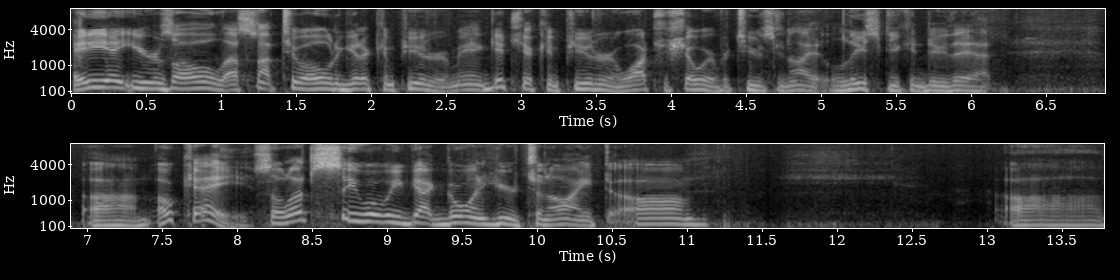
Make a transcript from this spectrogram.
88 years old, that's not too old to get a computer. Man, get you a computer and watch the show every Tuesday night. At least you can do that. Um, okay, so let's see what we've got going here tonight. Um, uh,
